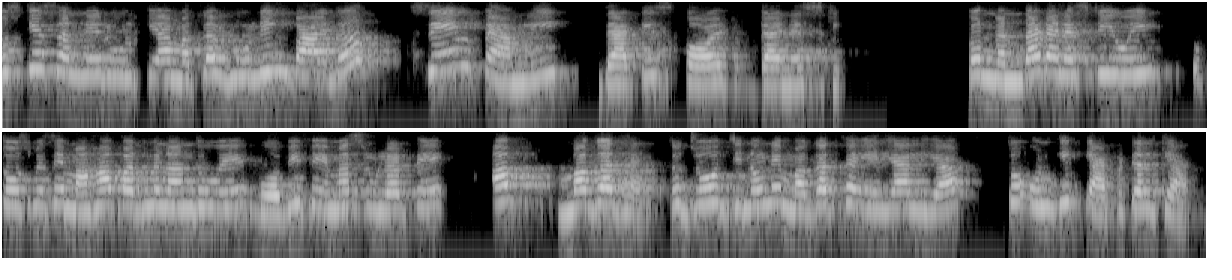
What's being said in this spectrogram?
उसके सन ने रूल किया मतलब ruling by the same family that is called dynasty तो नंदा डायनेस्टी हुई तो उसमें से महापद्मनंद हुए, वो भी फ़ेमस रूलर थे। अब मगध है तो जो जिन्होंने मगध का एरिया लिया तो उनकी कैपिटल क्या थी?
